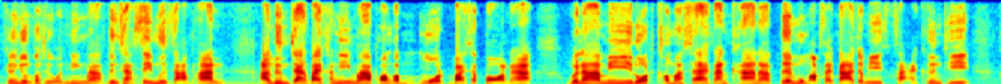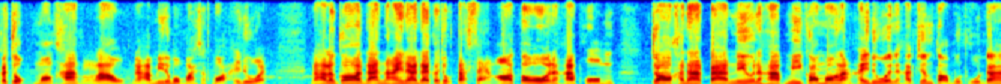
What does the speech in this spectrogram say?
เครื่องยนต์ก็ถือว่านิ่งมาก1นึ่งแสนสี่หมื่นสามพันอ่าลืมแจ้งไปคันนี้มาพร้อมกับโหมดบายสปอร์ตนะฮะ เวลามีรถเข้ามาแทรกด้านข้างนะครับ เตือนมุมอับสายตาจะมีแสงขึ้นที่กระจกมองข้างของเรานะครับ มีระบบบายสปอร์ตให้ด้วยนะแล้วก็ด้านในนะได้กระจกตัดแสงออโต้นะครับผมจอขนาด 8 นิ้วนะครับ มีกล้องมองหลังให้ด้วยนะครับ เชื่อมต่อบลูทูธได้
